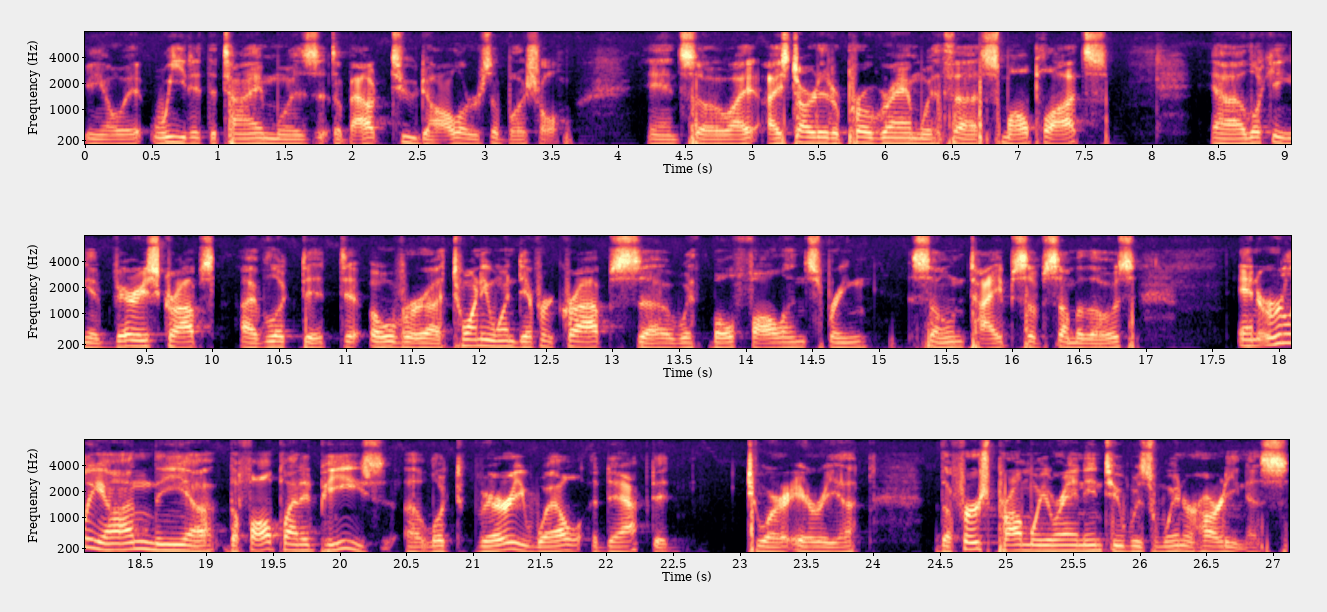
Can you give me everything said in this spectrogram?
you know, it, wheat at the time was about two dollars a bushel, and so I, I, started a program with uh, small plots, uh, looking at various crops. I've looked at over uh, 21 different crops uh, with both fall and spring sown types of some of those. And early on, the uh, the fall planted peas uh, looked very well adapted to our area. The first problem we ran into was winter hardiness,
